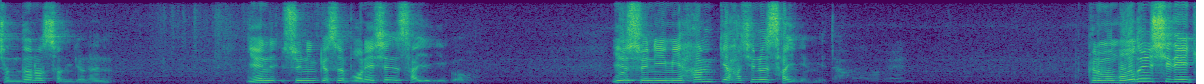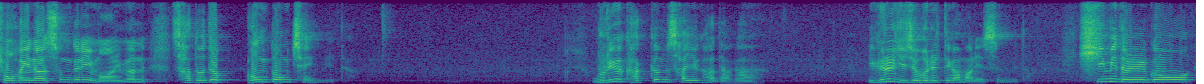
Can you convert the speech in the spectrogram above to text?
전도나 선교는 예수님께서 보내신 사역이고 예수님이 함께 하시는 사역입니다. 그러면 모든 시대의 교회나 성들이 모이면 사도적 공동체입니다. 우리가 가끔 사역하다가 이거를 잊어버릴 때가 많이 있습니다. 힘이 들고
